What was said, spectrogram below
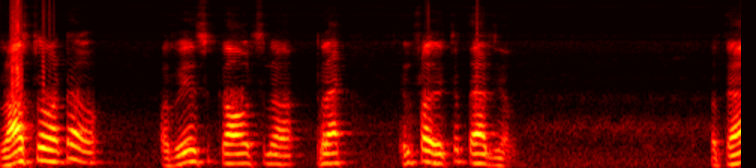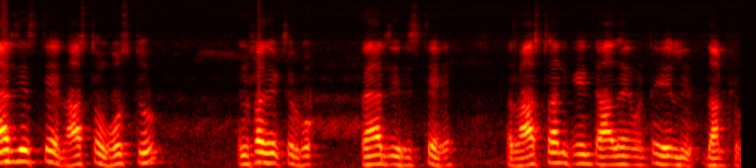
రాష్ట్రం అంట రేస్ కావాల్సిన ట్రాక్ ఇన్ఫ్రాస్ట్రక్చర్ తయారు చేయాలి. తయారు చేస్తే రాష్ట్రం హోస్టు ఇన్ఫ్రాస్ట్రక్చర్ తయారు చేస్తే రాష్ట్రానికి ఏంటి ఆదాయం అంటే ఏం లేదు దాంట్లో.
